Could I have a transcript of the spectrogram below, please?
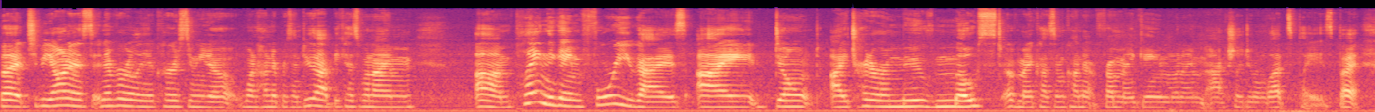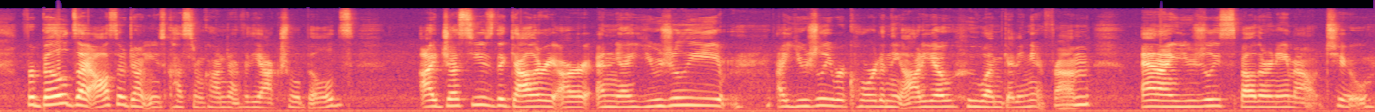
But to be honest, it never really occurs to me to 100% do that because when I'm um, playing the game for you guys, I don't, I try to remove most of my custom content from my game when I'm actually doing Let's Plays. But for builds, I also don't use custom content for the actual builds. I just use the gallery art and I usually I usually record in the audio who I'm getting it from and I usually spell their name out too.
